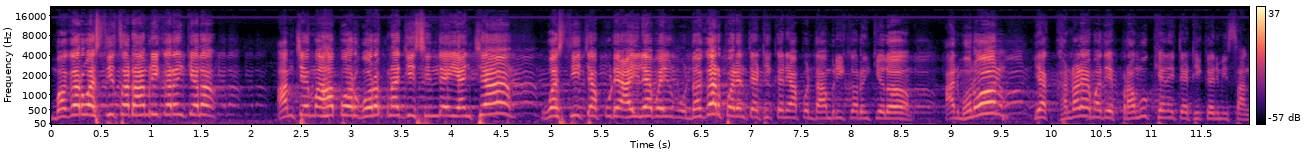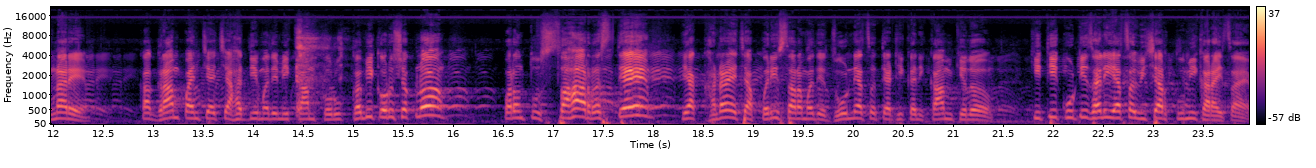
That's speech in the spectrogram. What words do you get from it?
मगर वस्तीचं डांबरीकरण केलं. आमचे महापौर गोरखनाथजी शिंदे यांच्या वस्तीच्या पुढे आईल्याबाई नगर पर्यंत त्या ठिकाणी आपण डांबरीकरण केलं. आणि म्हणून या खंडाळ्यामध्ये प्रामुख्याने त्या ठिकाणी मी सांगणार आहे का ग्रामपंचायतच्या हद्दीमध्ये मी काम करू कमी करू शकलो. परंतु सहा रस्ते या खंडाळ्याच्या परिसरामध्ये जोडण्याचं त्या ठिकाणी काम केलं. किती कोटी झाली याचा विचार तुम्ही करायचा आहे.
